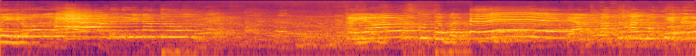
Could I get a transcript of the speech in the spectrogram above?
ಅಯ್ಯೋ ಲೈಟ್ ಆಫ್ ಮಾಡಿದ್ರಿ ಏನಾತು ಕೈಯಾಡ್ಸ್ಕೂತ ಬರ್ರಿ ಯಾಕೆ ಕತ್ತಲಾಗ ಮತ್ತೆ ಎಲ್ಲರ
